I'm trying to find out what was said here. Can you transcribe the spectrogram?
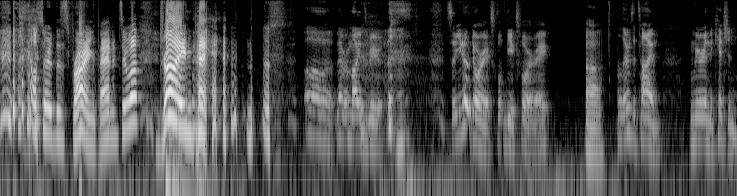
I'll turn this frying pan into a drying pan. oh, that reminds me. so you know Dora Explo- the Explorer, right? Uh, Well, there was a time when we were in the kitchen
